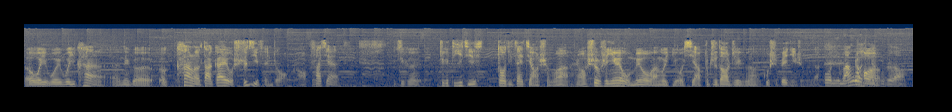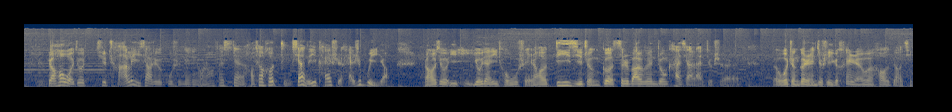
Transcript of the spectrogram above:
呃，我我我一看，呃，那个呃，看了大概有十几分钟，然后发现。这个这个第一集到底在讲什么啊？然后是不是因为我没有玩过游戏啊，不知道这个故事背景什么的？不，你玩过然后你也不知道，然后我就去查了一下这个故事内容，然后发现好像和主线的一开始还是不一样，然后就一一有点一头雾水。然后第一集整个四十八分钟看下来，就是，呃，我整个人就是一个黑人问号的表情。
